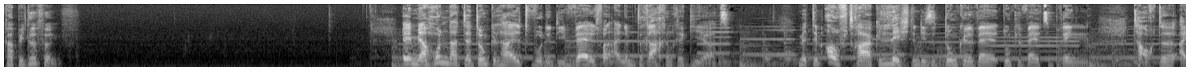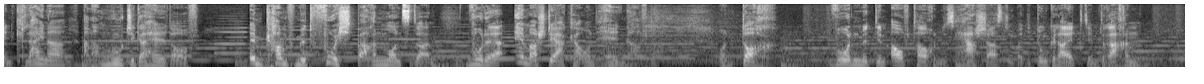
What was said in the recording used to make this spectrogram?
Kapitel 5 Im Jahrhundert der Dunkelheit wurde die Welt von einem Drachen regiert. Mit dem Auftrag, Licht in diese dunkle Welt, zu bringen, tauchte ein kleiner, aber mutiger Held auf. Im Kampf mit furchtbaren Monstern wurde er immer stärker und heldenhafter. Und doch wurden mit dem Auftauchen des Herrschers über die Dunkelheit, dem Drachen,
